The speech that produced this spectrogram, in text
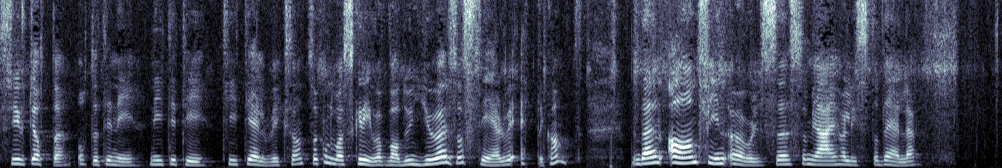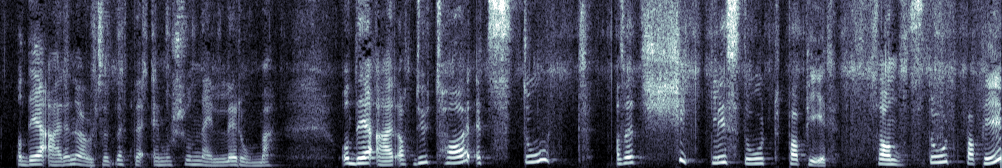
7 til 8, 8 til 9, 9 til 10, 10 til 11. ikke sant? Så kan du bare skrive opp hva du gjør, så ser du i etterkant. Men det er en annen fin øvelse som jeg har lyst til å dele. Og det er en øvelse til dette emosjonelle rommet. Og det er at du tar et stort, altså et skikkelig stort papir. Sånn stort papir.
